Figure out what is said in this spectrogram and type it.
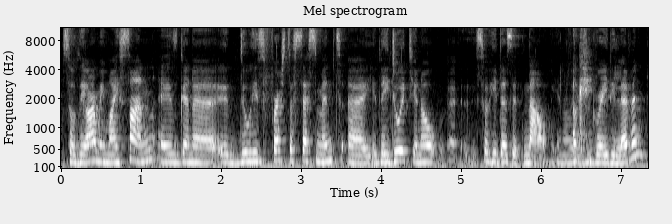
So the army, my son is gonna uh, do his first assessment. Uh, they do it, you know, uh, so he does it now. You know, okay. grade 11.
